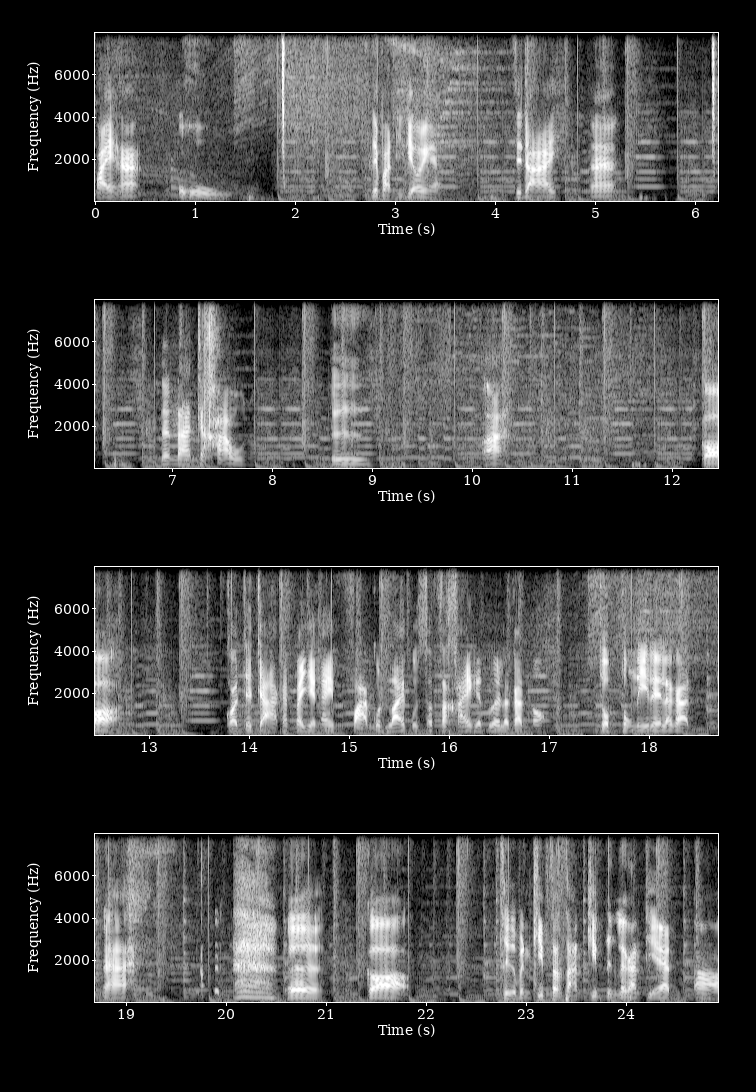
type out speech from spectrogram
ไปฮะ โอ้โห ได้ฟันทีเดียวเองอะเสียดายนะฮะนานๆจะเข้าเนาะเอออะก็ก่อนจะจากกันไปยังไงฝากกดไลค์กด subscribe กันด้วยแล้วกันเนาะจบตรงนี้เลยแล้วกันนะฮะเออ ก็ถือเป็นคลิปสั้นๆ คลิปหนึ่งแล้วกันที่แอดอ่า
